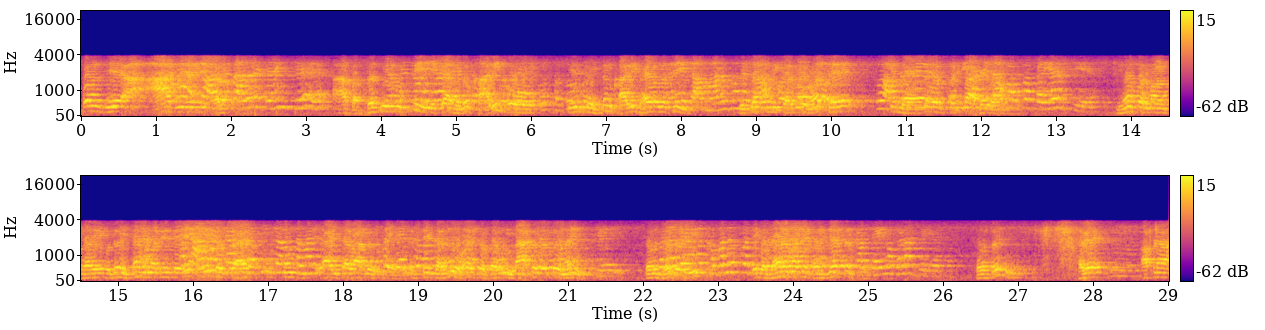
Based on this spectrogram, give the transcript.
પણ જે આ જે આ પદ્ધતિ મુક્તિ એટલે આ બધો ખાલી થવો એ તો એકદમ ખાલી થયો નથી. એટલા સુધી કર્મ એવા છે કે દોઢસો વર્ષ પછી આગળ જ્યાં પરમાણુ થાય એ બધો હિસાબ માટે તે હિસાબ છે? તે કરવું હોય તો કરવું ના કરો તો નહીં. તમે જોશો એ બધા માટે ફરજિયાત હવે આપણા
